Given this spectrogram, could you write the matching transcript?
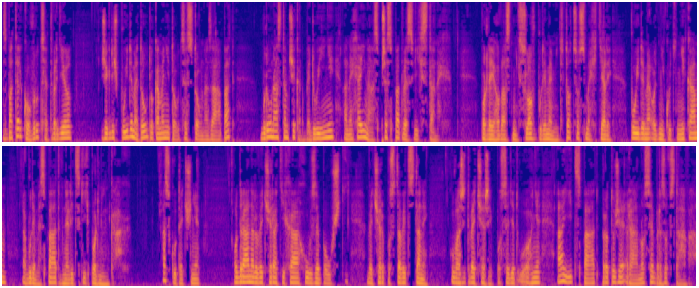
S baterkou v ruce tvrdil, že když půjdeme touto kamenitou cestou na západ, budou nás tam čekat beduíni a nechají nás přespat ve svých stanech. Podle jeho vlastních slov budeme mít to, co jsme chtěli, půjdeme od nikud nikam a budeme spát v nelidských podmínkách. A skutečně, od rána do večera tichá chůze pouští, večer postavit stany, uvařit večeři, posedět u ohně a jít spát, protože ráno se brzo vstává.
